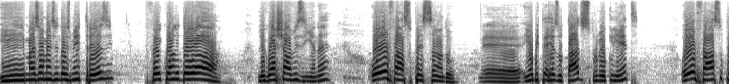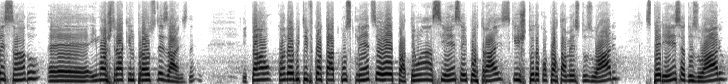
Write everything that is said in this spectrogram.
E mais ou menos em 2013 foi quando deu a ligou a chavezinha, né? Ou eu faço pensando é, em obter resultados para o meu cliente, ou eu faço pensando é, em mostrar aquilo para outros designers, né? Então, quando eu obtive contato com os clientes, eu, opa, tem uma ciência aí por trás que estuda comportamentos do usuário, experiência do usuário,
